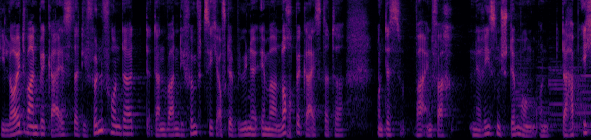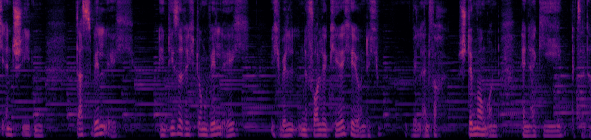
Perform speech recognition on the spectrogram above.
die Leute waren begeistert, die 500, dann waren die 50 auf der Bühne immer noch begeisterter. Und das war einfach eine Riesenstimmung. Und da habe ich entschieden, das will ich, in diese Richtung will ich, ich will eine volle Kirche und ich will einfach Stimmung und Energie etc.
